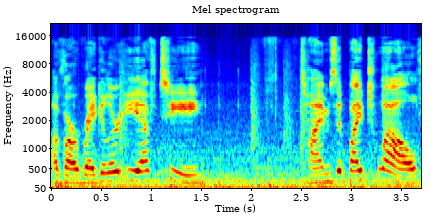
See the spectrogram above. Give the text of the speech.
of our regular EFT, times it by 12,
